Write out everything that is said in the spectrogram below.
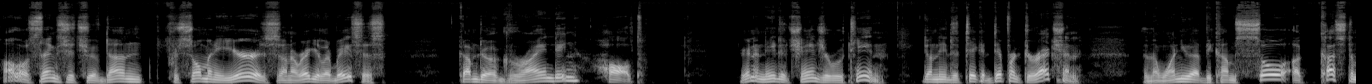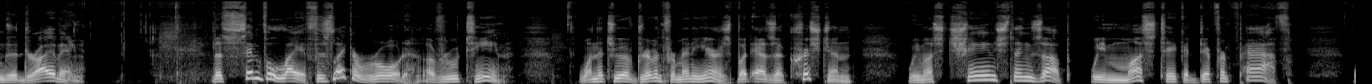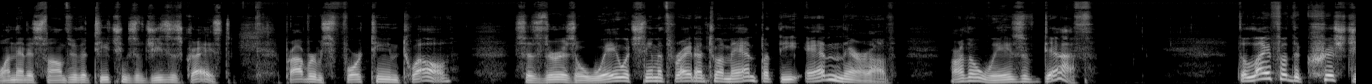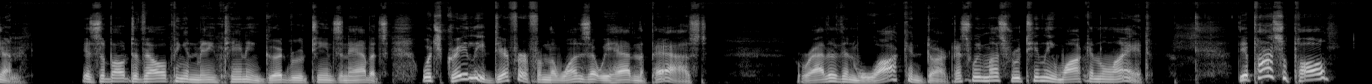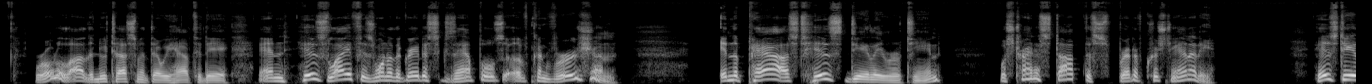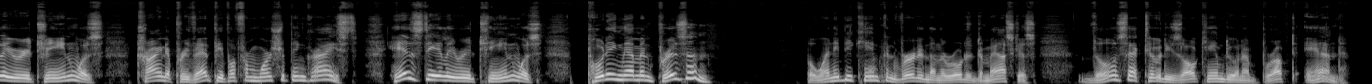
all those things that you have done for so many years on a regular basis come to a grinding halt. You're going to need to change your routine. You'll need to take a different direction than the one you have become so accustomed to driving. The sinful life is like a road of routine, one that you have driven for many years. But as a Christian, we must change things up. We must take a different path, one that is found through the teachings of Jesus Christ. Proverbs 14:12 says, There is a way which seemeth right unto a man, but the end thereof are the ways of death. The life of the Christian is about developing and maintaining good routines and habits, which greatly differ from the ones that we had in the past. Rather than walk in darkness, we must routinely walk in the light. The Apostle Paul wrote a lot of the New Testament that we have today, and his life is one of the greatest examples of conversion. In the past, his daily routine was trying to stop the spread of Christianity. His daily routine was trying to prevent people from worshiping Christ. His daily routine was putting them in prison. But when he became converted on the road to Damascus, those activities all came to an abrupt end.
